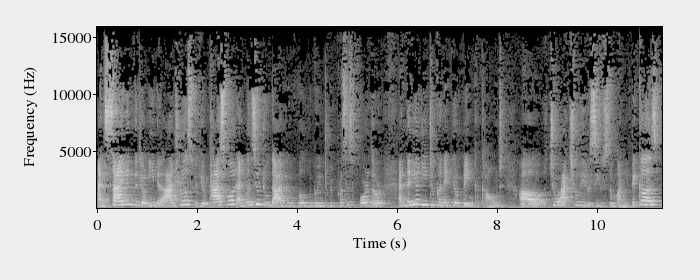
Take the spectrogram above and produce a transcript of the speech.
and sign in with your email address, with your password. And once you do that, you will be going to be processed further. And then you need to connect your bank account uh, to actually receive some money because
